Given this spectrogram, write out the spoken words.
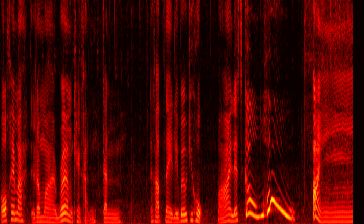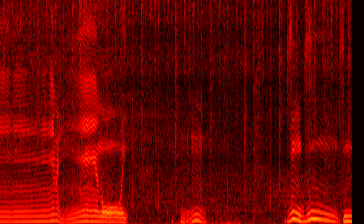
โอเคมา เดี๋ยวเรามาเริ่มแข่งขันกันนะครับ ในเลเวลที่ 6 ไป let's go วู้ไอ้ไหนโอ้ยหืม วุ่นวุ่นวุ่น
